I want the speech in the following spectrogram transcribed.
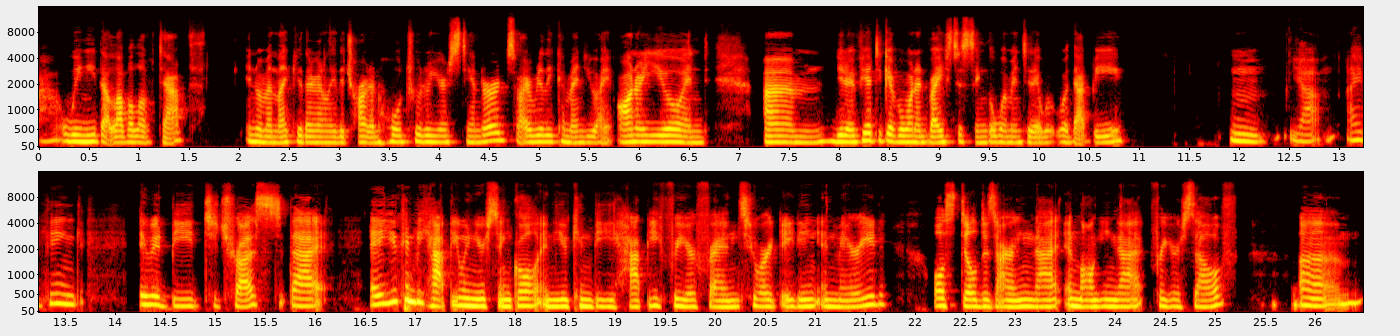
uh, we need that level of depth in women like you. They're going to lead the chart and hold true to your standards. So I really commend you. I honor you. And, um, you know, if you had to give one advice to single women today, what would that be? Mm, yeah, I think it would be to trust that a you can be happy when you're single and you can be happy for your friends who are dating and married while still desiring that and longing that for yourself. Um,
